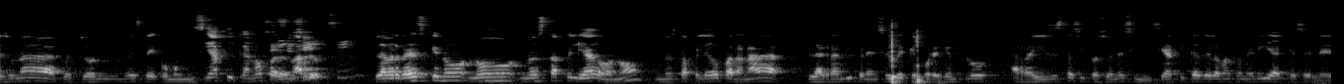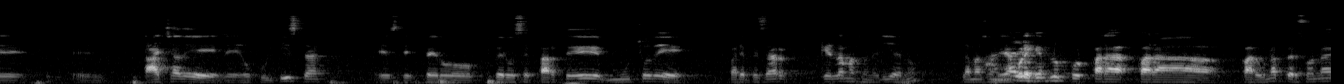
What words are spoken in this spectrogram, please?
es una cuestión este, como iniciática, ¿no? Para Sí, el barrio. Sí, sí. La verdad es que no, no, no está peleado, ¿no? No está peleado para nada. La gran diferencia es de que, por ejemplo, a raíz de estas situaciones iniciáticas de la masonería, que se le eh, tacha de, de ocultista, este, pero, pero se parte mucho de, para empezar, ¿qué es la masonería, no? La masonería, por ejemplo, por- para, para, para una persona,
